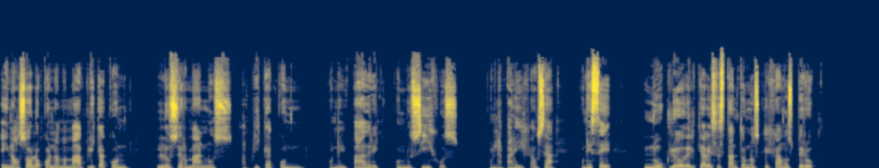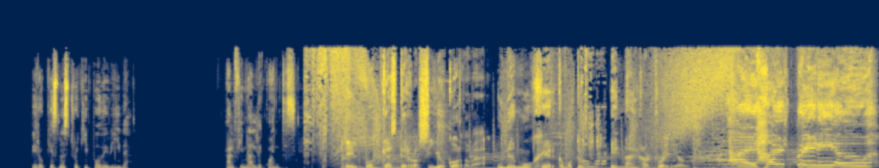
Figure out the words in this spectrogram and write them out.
Y no solo con la mamá, aplica con los hermanos, aplica con, con el padre, con los hijos, con la pareja, o sea, con ese núcleo del que a veces tanto nos quejamos, pero pero que es nuestro equipo de vida, al final de cuentas. El podcast de Rocío Córdoba, una mujer como tú, en iHeartRadio. iHeartRadio.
